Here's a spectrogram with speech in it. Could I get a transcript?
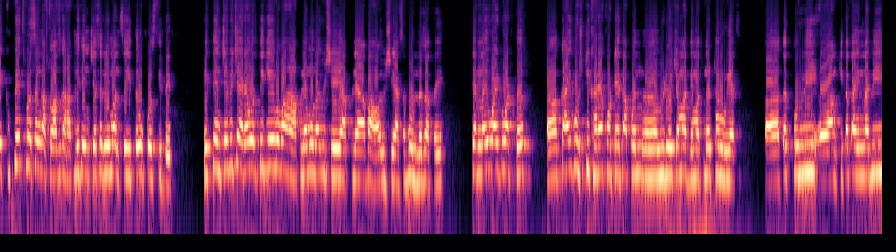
एक पेच प्रसंग असतो. आज घरातली त्यांच्या सगळी माणसं इथं उपस्थित आहेत. एक त्यांच्या बी चेहऱ्यावरती की बाबा हा आपल्या मुलाविषयी आपल्या भावाविषयी असं बोललं जातंय. त्यांनाही वाईट वाटतं. काय गोष्टी खऱ्या खोट्या आहेत आपण व्हिडिओच्या माध्यमातून ठरवूयात. तत्पूर्वी अंकिता ताईंना बी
